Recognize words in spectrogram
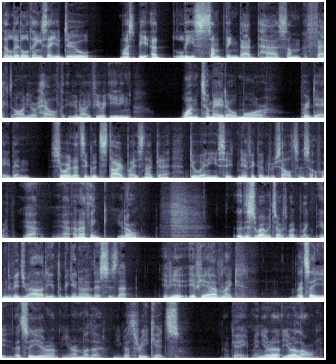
the little things that you do must be at least something that has some effect on your health. If, you know, if you're eating one tomato more per day, then sure that's a good start, but it's not going to do any significant results and so forth. Yeah, yeah, and I think you know this is why we talked about like individuality at the beginning of this. Is that if you if you have like, let's say you, let's say you're a you're a mother, you got three kids, okay, and you're a, you're alone,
